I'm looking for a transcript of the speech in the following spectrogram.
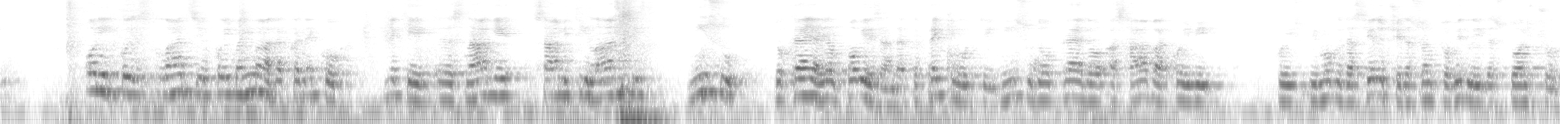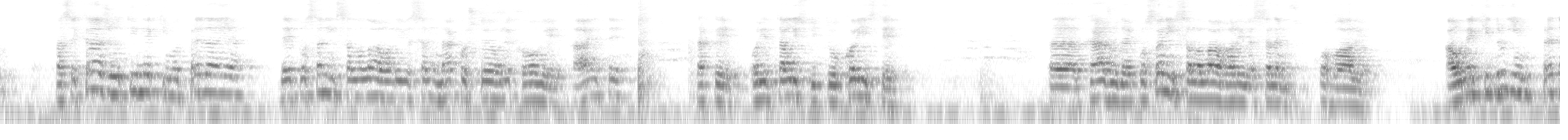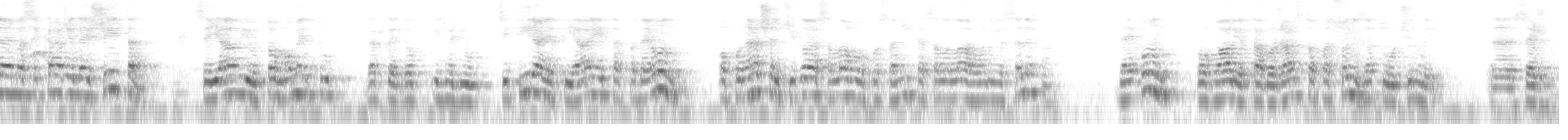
oni koji, lanci u kojima ima dakle, nekog, neke e, snage, sami ti lanci nisu do kraja jel, povezan, dakle prekinuti, nisu do kraja do ashaba koji bi, koji bi mogli da svjedoče da su oni to vidjeli i da su to oni čuli. Pa se kaže u tim nekim od predaja da je poslanik sallallahu alaihi ve sellem nakon što je rekao ove ajete, dakle orientalisti to koriste, e, kažu da je poslanik sallallahu alaihi ve sellem pohvalio. A u nekim drugim predajama se kaže da je šetan se javio u tom momentu dakle, dok između citiranja ti ajeta, pa da je on, oponašajući glas Allahovog poslanika, sallallahu alaihi ve sellem, da je on pohvalio ta božanstva, pa su oni zato učinili e, seždu.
